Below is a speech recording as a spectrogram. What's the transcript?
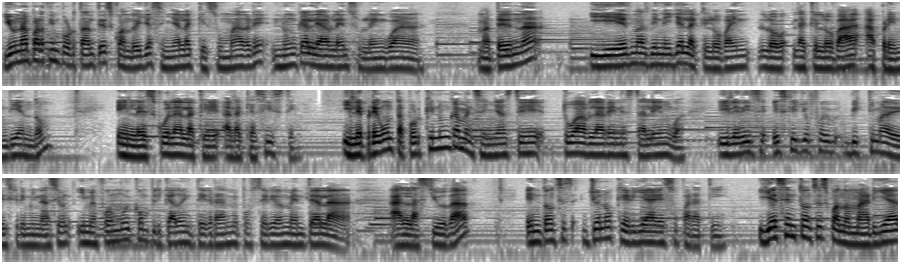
Y una parte importante es cuando ella señala que su madre nunca le habla en su lengua materna y es más bien ella la que lo va, la que lo va aprendiendo en la escuela a la, que, a la que asiste. Y le pregunta, ¿por qué nunca me enseñaste tú a hablar en esta lengua? Y le dice, es que yo fui víctima de discriminación y me fue muy complicado integrarme posteriormente a la, a la ciudad. Entonces yo no quería eso para ti. Y es entonces cuando María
